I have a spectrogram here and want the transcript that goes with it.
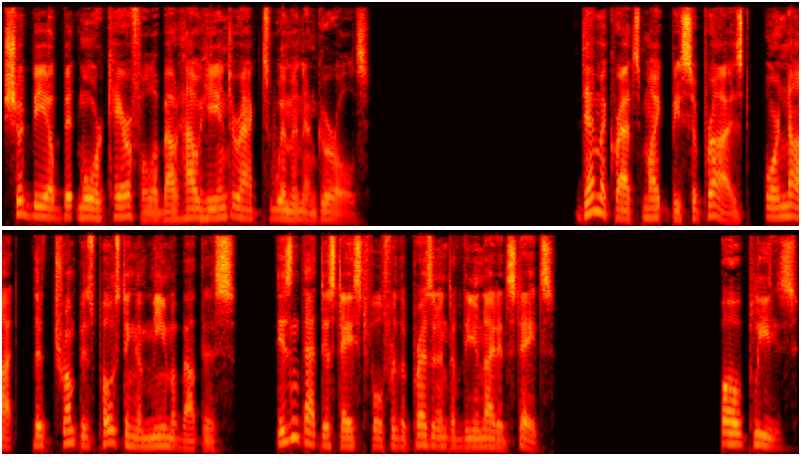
should be a bit more careful about how he interacts with women and girls. Democrats might be surprised, or not, that Trump is posting a meme about this. Isn't that distasteful for the President of the United States? Oh please.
